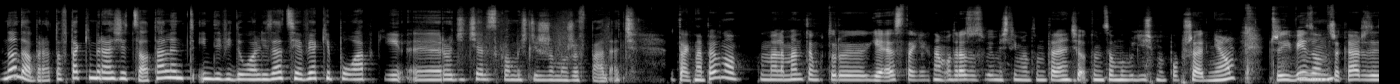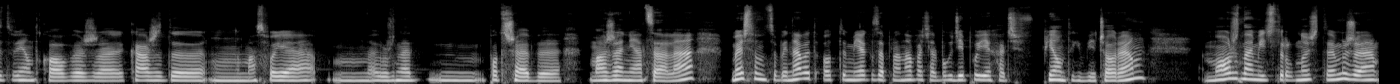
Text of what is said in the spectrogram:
No dobra, to w takim razie co? Talent, indywidualizacja, w jakie pułapki e, rodzicielsko myślisz, że może wpadać? Tak, na pewno tym elementem, który jest, tak jak nam od razu sobie myślimy o tym talencie, o tym, co mówiliśmy poprzednio, czyli wiedząc, mm. że każdy jest wyjątkowy, że każdy mm, ma swoje mm, różne potrzeby, marzenia, cele, myśląc sobie nawet o tym, jak zaplanować albo gdzie pojechać w piątek wieczorem, można mieć trudność z tym, że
